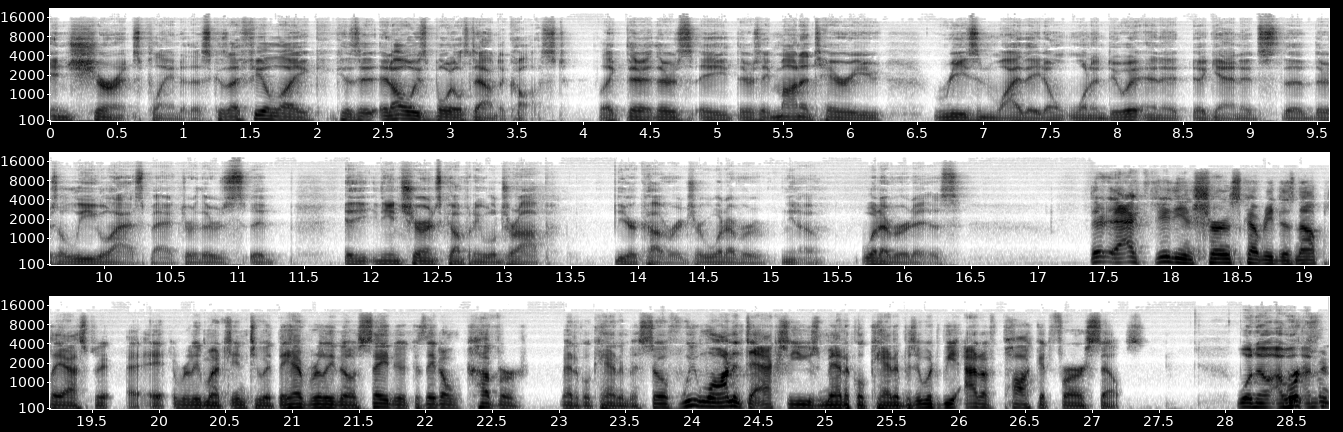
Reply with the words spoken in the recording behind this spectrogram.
insurance play into this? Because I feel like because it, it always boils down to cost. Like there there's a there's a monetary reason why they don't want to do it and it again it's the there's a legal aspect or there's it, it, the insurance company will drop your coverage or whatever you know whatever it is They're actually the insurance company does not play aspect uh, really much into it. They have really no say to it because they don't cover medical cannabis. So if we wanted to actually use medical cannabis, it would be out of pocket for ourselves. well no I, I,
